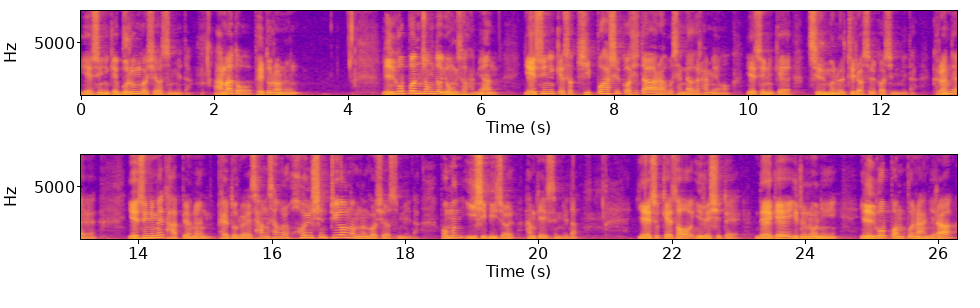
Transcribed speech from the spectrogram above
예수님께 물은 것이었습니다. 아마도 베드로는 일곱 번 정도 용서하면 예수님께서 기뻐하실 것이다 라고 생각을 하며 예수님께 질문을 드렸을 것입니다. 그런데 예수님의 답변은 베드로의 상상을 훨씬 뛰어넘는 것이었습니다. 본문 22절 함께 있습니다. 예수께서 이르시되 내게 이르노니 일곱 번뿐 아니라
